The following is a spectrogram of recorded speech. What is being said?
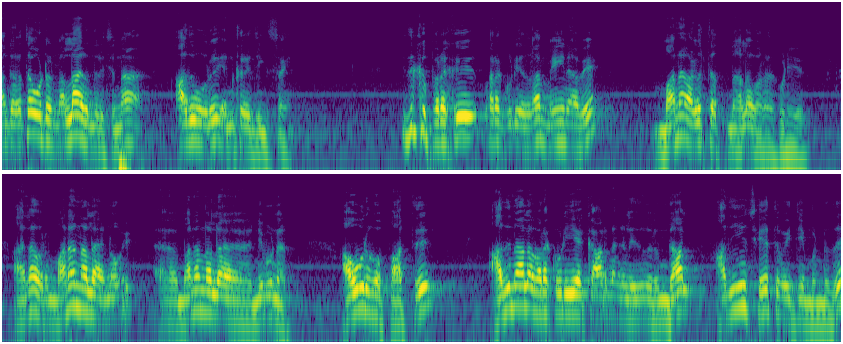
அந்த ரத்த ஓட்டம் நல்லா இருந்துருச்சுன்னா அதுவும் ஒரு என்கரேஜிங் சைன் இதுக்கு பிறகு வரக்கூடியதெல்லாம் மெயினாகவே மன அழுத்தத்தினால வரக்கூடியது. அதனால் ஒரு மனநல நோய் மனநல நிபுணர் அவருங்க பார்த்து அதனால வரக்கூடிய காரணங்கள் எதுவும் இருந்தால் அதையும் சேர்த்து வைத்தியம் பண்ணது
